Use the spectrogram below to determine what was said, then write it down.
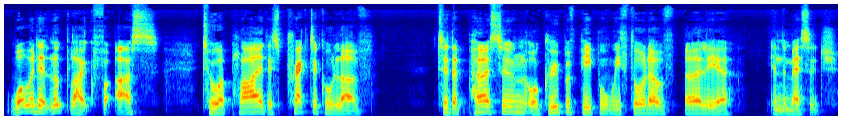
What would it look like for us to apply this practical love to the person or group of people we thought of earlier in the message?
